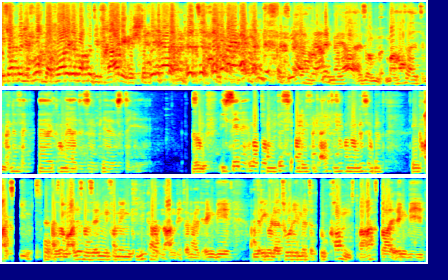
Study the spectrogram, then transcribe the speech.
ich habe mir die Flucht nach vorne gemacht und die Frage gestellt. Ja. naja, also man hat halt im Endeffekt, äh, kann man ja diese PSD, also ich sehe die immer so ein bisschen, aber ich vergleiche das immer so ein bisschen mit den Schemes. Also alles, was irgendwie von den Kreditkartenanbietern halt irgendwie an Regulatorik mit dazu kommt. Man hat zwar irgendwie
